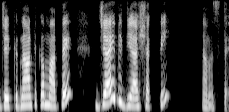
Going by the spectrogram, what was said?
ಜೈ ಕರ್ನಾಟಕ ಮಾತೆ ಜೈ ವಿದ್ಯಾಶಕ್ತಿ. ನಮಸ್ತೆ.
